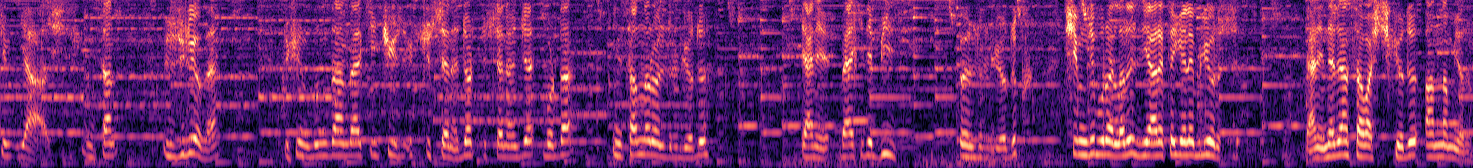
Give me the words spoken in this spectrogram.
Şimdi ya işte insan üzülüyor be. Düşün bundan belki 200, 300 sene, 400 sene önce burada insanlar öldürülüyordu. Yani belki de biz öldürülüyorduk. Şimdi buraları ziyarete gelebiliyoruz. Yani neden savaş çıkıyordu anlamıyorum.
